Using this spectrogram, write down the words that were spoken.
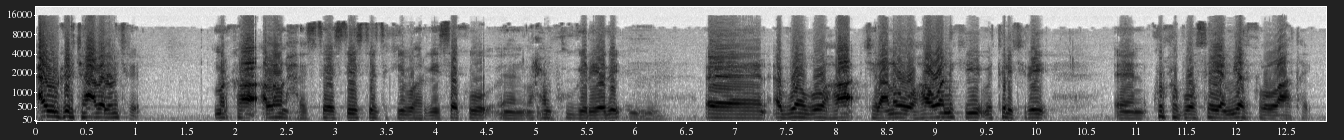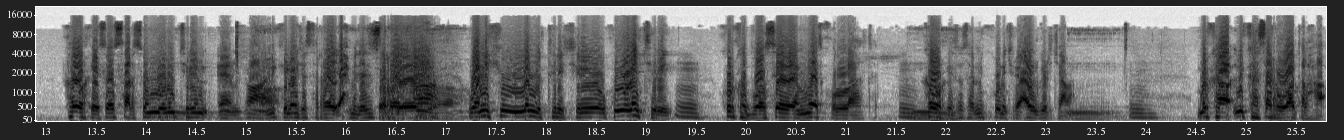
cawil geri jamac baa la odhan jiray. Marka allah naxariistay sideed sideetankiibu hargeysa ku marxuumka ku geeriyooday. Abwaan buu ahaa jilaano buu ahaa waa ninkii mateli jiray. Kurka booseeya miyaad kululaatay kawarkay soo saar soo ma jirin muxuu ahaa ninkii loonja sarreey axmed yaasin sarreey Sarreey, Ah, ah. waa ninkii uu la mateli jiray oo ku odhan jiray kurka booseeya miyaad kululaatay kawarkay soo saar ku jiray cawil geri jamac marka ninkaasaa rawaada lahaa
